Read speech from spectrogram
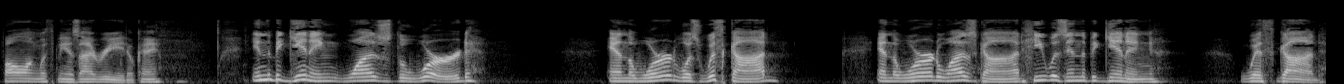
Follow along with me as I read, okay? In the beginning was the Word, and the Word was with God, and the Word was God. He was in the beginning with God.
